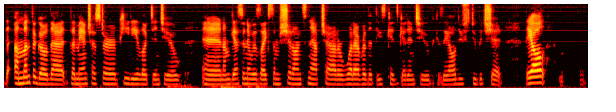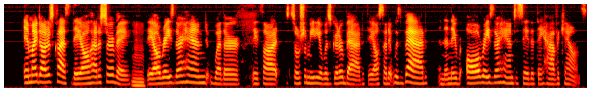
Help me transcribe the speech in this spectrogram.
th- a month ago that the Manchester PD looked into and I'm guessing it was like some shit on Snapchat or whatever that these kids get into because they all do stupid shit. They all in my daughter's class, they all had a survey. Mhm. They all raised their hand whether they thought social media was good or bad. They all said it was bad, and then they all raised their hand to say that they have accounts.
